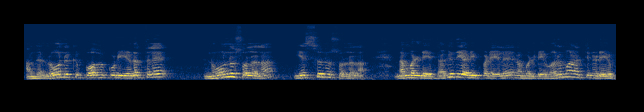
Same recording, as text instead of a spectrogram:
அந்த லோனுக்கு போகக்கூடிய இடத்துல நோன்னு சொல்லலாம் எஸ்ன்னு சொல்லலாம். நம்மளுடைய தகுதி அடிப்படையில் நம்மளுடைய வருமானத்தினுடைய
